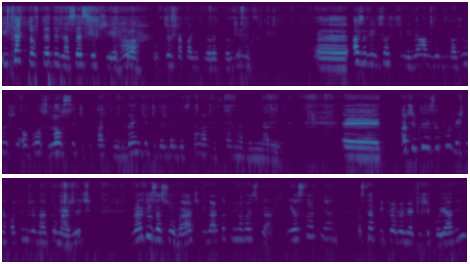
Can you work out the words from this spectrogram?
I tak to wtedy na sesję przyjechała ówczesna pani prorektor Niemiec, e, a że większości nie miałam, więc ważyły się o włos losy, czy tu parking będzie, czy też będzie stała gustowna gminna ruina. E, o czym to jest opowieść? No o tym, że warto marzyć, warto zasuwać i warto pilnować spraw. I ostatnia, ostatni problem, jaki się pojawił,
